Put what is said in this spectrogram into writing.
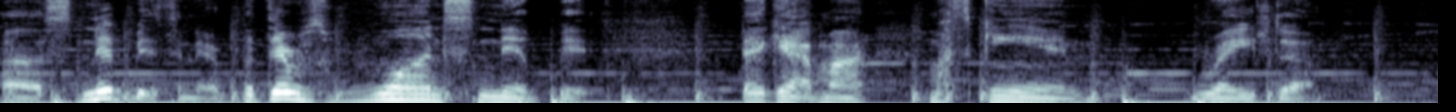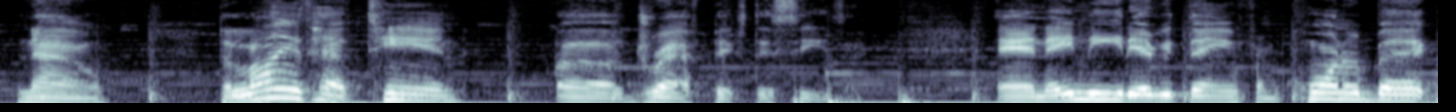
uh, snippets in there. But there was one snippet that got my my skin raged up. Now, the Lions have ten uh, draft picks this season, and they need everything from cornerback,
